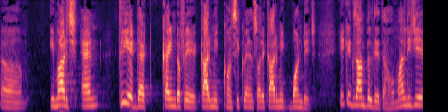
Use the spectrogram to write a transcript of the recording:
emerge and create that kind of a karmic consequence और ए कार्मिक बॉन्डेज एक एग्ज़ाम्पल देता हूँ। मान लीजिए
